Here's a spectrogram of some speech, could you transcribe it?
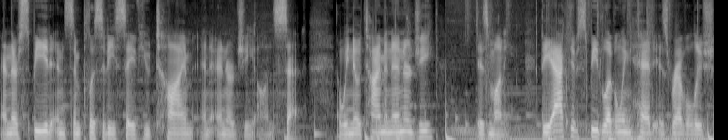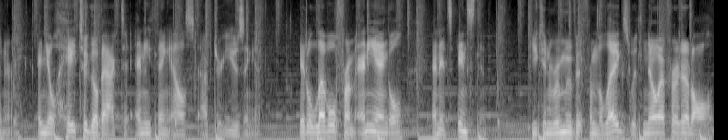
and their speed and simplicity save you time and energy on set. And we know time and energy is money. The Aktiv speed leveling head is revolutionary, and you'll hate to go back to anything else after using it. It'll level from any angle, and it's instant. You can remove it from the legs with no effort at all,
